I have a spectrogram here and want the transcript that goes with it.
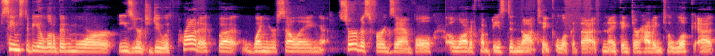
Seems to be a little bit more easier to do with product but when you're selling service for example a lot of companies did not take a look at that. And i think they're having to look at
